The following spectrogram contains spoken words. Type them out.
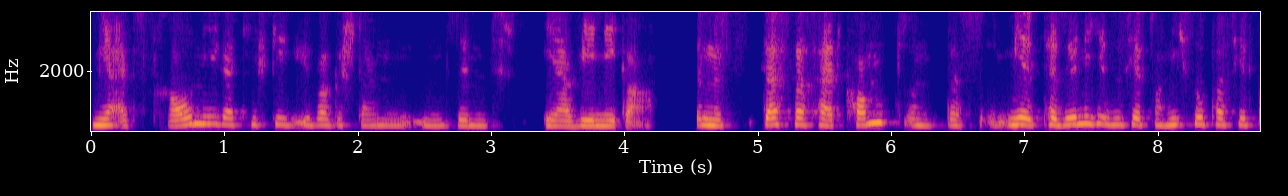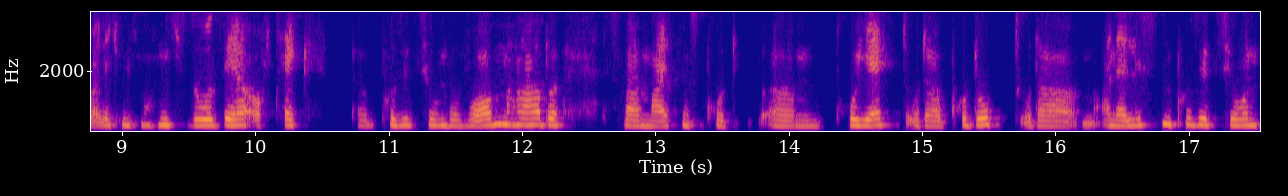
mir als Frau negativ gegenübergestanden sind, eher weniger. Das, das, was halt kommt, und das mir persönlich ist es jetzt noch nicht so passiert, weil ich mich noch nicht so sehr auf Tech Position beworben habe. Das war meistens Pro, ähm, Projekt- oder Produkt- oder Analystenposition.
